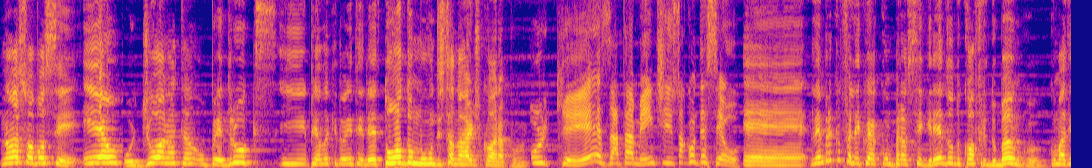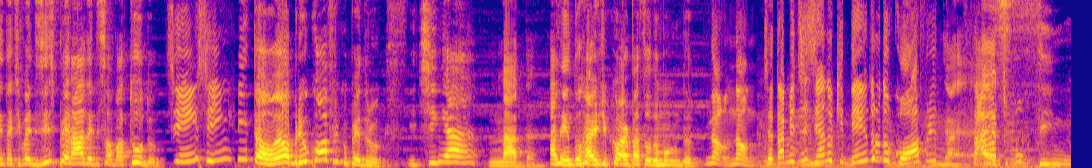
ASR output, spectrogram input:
não é só você. Eu, o Jonathan, o Pedrux e, pelo que deu a entender, todo mundo está no hardcore, pô. Por que exatamente isso aconteceu? É, lembra que eu falei que eu ia comprar o segredo do cofre do banco? Com uma tentativa desesperada de salvar tudo? Sim, sim. Então, eu abri o cofre com o Pedrux e tinha nada. Além do hardcore pra todo mundo. Não, não, você tá me dizendo que dentro do cofre tava, é, tipo... Sim,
